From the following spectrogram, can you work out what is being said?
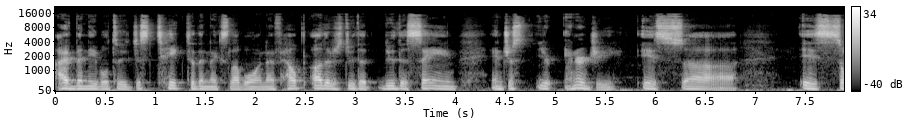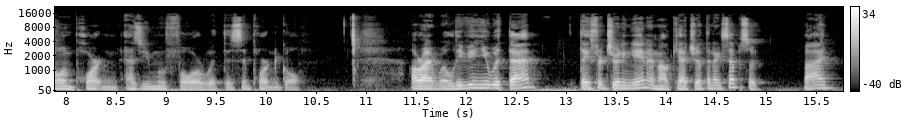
I've been able to just take to the next level, and I've helped others do the do the same. And just your energy is uh, is so important as you move forward with this important goal. All right, well, leaving you with that. Thanks for tuning in, and I'll catch you at the next episode. Bye.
